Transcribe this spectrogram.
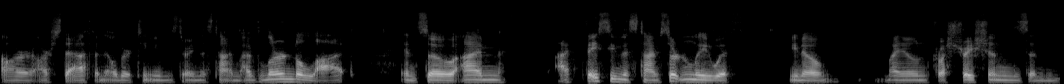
our our staff and elder teams during this time. I've learned a lot, and so I'm I'm facing this time certainly with you know my own frustrations and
